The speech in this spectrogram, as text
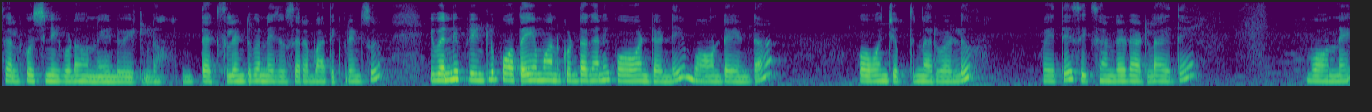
సెల్ఫ్ వచ్చినవి కూడా ఉన్నాయండి వీటిలో ఇంత ఎక్సలెంట్గా ఉన్నాయి చూసారా బాతిక్ ప్రింట్స్. ఇవన్నీ ప్రింట్లు పోతాయేమో అనుకుంటా కానీ పోవంటండి. బాగుంటాయంట. పోవని చెప్తున్నారు వాళ్ళు. అయితే సిక్స్ హండ్రెడ్ అట్లా అయితే బాగున్నాయి.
